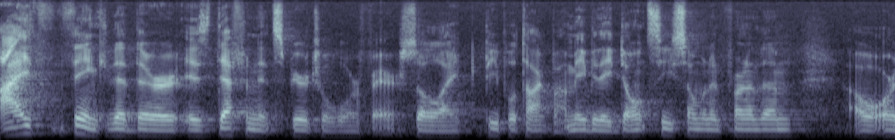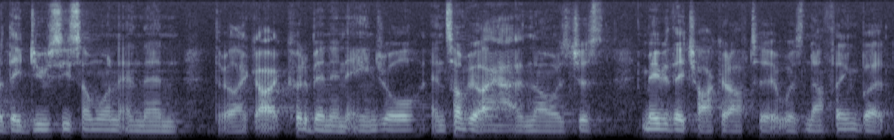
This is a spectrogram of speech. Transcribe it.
I think that there is definite spiritual warfare. So like people talk about maybe they don't see someone in front of them. Or, or they do see someone and then they're like, oh, it could have been an angel. And some people are like, I don't know, it's just maybe they chalk it off to it was nothing. But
